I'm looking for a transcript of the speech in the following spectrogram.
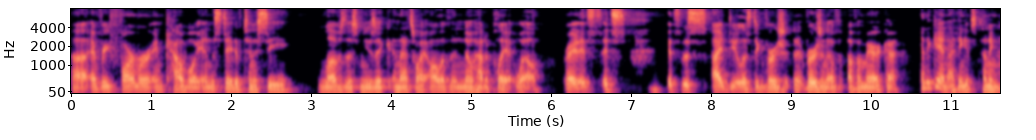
uh, every farmer and cowboy in the state of Tennessee loves this music, and that's why all of them know how to play it well. Right? It's it's it's this idealistic version version of of America. And again, I think it's tongue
